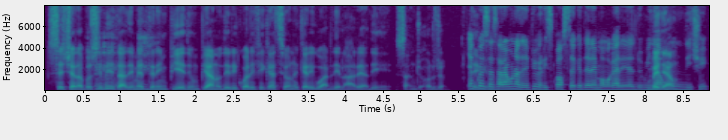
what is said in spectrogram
se c'è la possibilità di mettere in piedi un piano di riqualificazione che riguardi l'area di San Giorgio. E questa sarà una delle prime risposte che daremo magari nel 2011.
